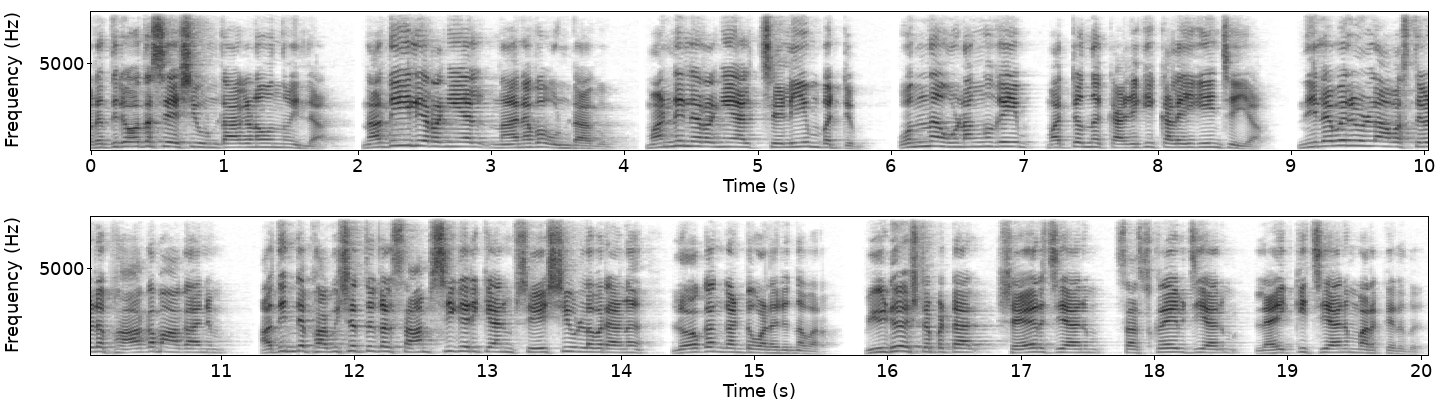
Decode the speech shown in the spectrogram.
പ്രതിരോധശേഷി ഉണ്ടാകണമെന്നുമില്ല. നദിയിലിറങ്ങിയാൽ നനവ് ഉണ്ടാകും. മണ്ണിലിറങ്ങിയാൽ ചെളിയും പറ്റും. ഒന്ന് ഉണങ്ങുകയും മറ്റൊന്ന് കഴുകിക്കളയുകയും ചെയ്യാം. നിലവിലുള്ള അവസ്ഥയുടെ ഭാഗമാകാനും അതിന്റെ ഭവിഷ്യത്തുകൾ സാംശീകരിക്കാനും ശേഷിയുള്ളവരാണ് ലോകം കണ്ടു വളരുന്നവർ. വീഡിയോ ഇഷ്ടപ്പെട്ടാൽ ഷെയർ ചെയ്യാനും സബ്സ്ക്രൈബ് ചെയ്യാനും ലൈക്ക് ചെയ്യാനും മറക്കരുത്.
